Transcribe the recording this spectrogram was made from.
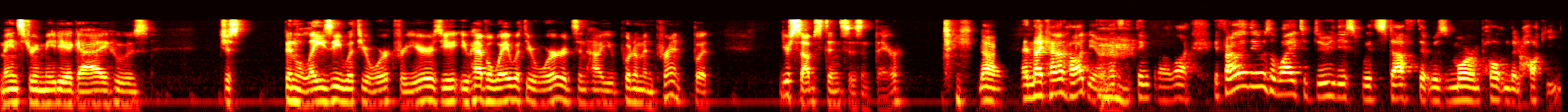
Mainstream media guy who's just been lazy with your work for years. You you have a way with your words and how you put them in print, but your substance isn't there. no, and they can't hide now, and that's the thing that I like. If only there was a way to do this with stuff that was more important than hockey,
